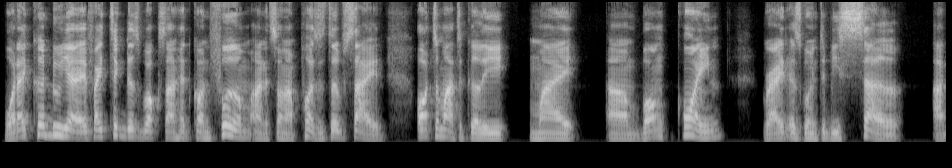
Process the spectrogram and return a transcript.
What I could do here, if I tick this box and hit confirm and it's on a positive side, automatically my um, Bonk coin, right, is going to be sell at,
